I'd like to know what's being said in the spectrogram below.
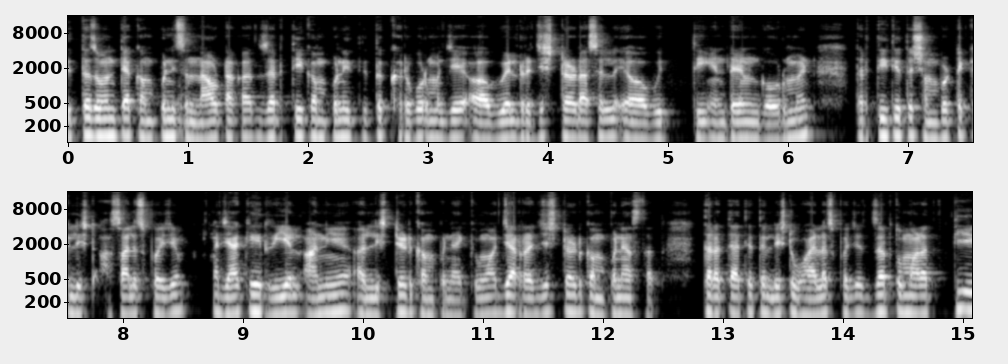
तिथं जाऊन त्या कंपनीचं नाव टाका. जर ती कंपनी तिथं खरोखर म्हणजे वेल रजिस्टर्ड असेल विथ दी इंडियन गव्हर्नमेंट तर ती तिथं शंभर टक्के लिस्ट असायलाच पाहिजे. ज्या की रिअल आणि लिस्टेड कंपन्या किंवा ज्या रजिस्टर्ड कंपन्या असतात तर त्या तिथं लिस्ट व्हायलाच पाहिजे. जर तुम्हाला ती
